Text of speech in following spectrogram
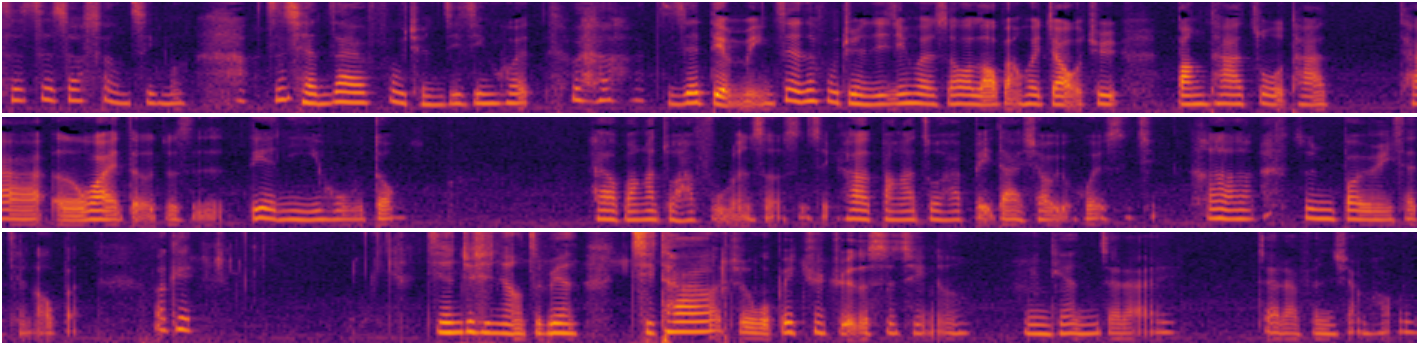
这这叫相亲吗？之前在父权基金会呵呵 直接点名。之前在父权基金会的时候，老板会叫我去帮他做他他额外的，就是联谊活动，还有帮他做他辅轮社的事情，还有帮他做他北大校友会的事情。哈哈，顺便抱怨一下钱老板。OK，今天就先讲这边，其他就是我被拒绝的事情呢，明天再来再来分享好了。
